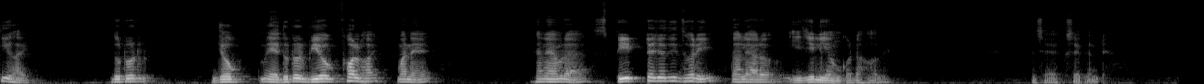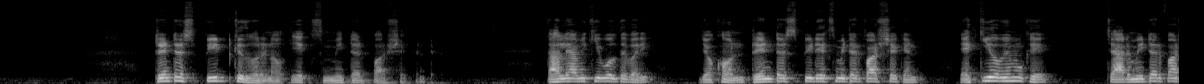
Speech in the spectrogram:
কি হয়? দুটোর যোগ দুটোর বিয়োগফল হয় মানে এখানে আমরা স্পিডটা যদি ধরি, তাহলে আরও ইজিলি অঙ্কটা হবে। আচ্ছা এক সেকেন্ড ট্রেনটার স্পিডকে ধরে নাও এক্স মিটার পার সেকেন্ড তাহলে আমি কি বলতে পারি? যখন ট্রেনটার speed x metre per second একই অভিমুখে চার মিটার পার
